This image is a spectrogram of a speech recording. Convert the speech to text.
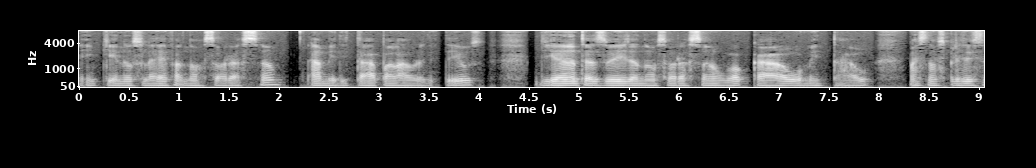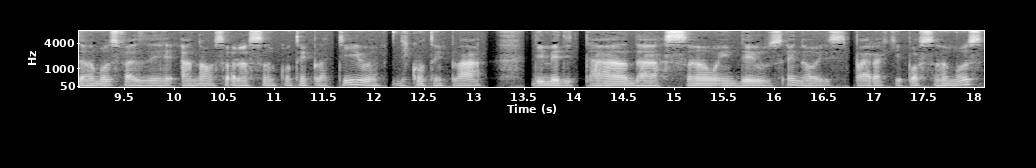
em que nos leva a nossa oração a meditar a palavra de Deus, diante às vezes da nossa oração vocal ou mental, mas nós precisamos fazer a nossa oração contemplativa, de contemplar, de meditar, da ação em Deus em nós, para que possamos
